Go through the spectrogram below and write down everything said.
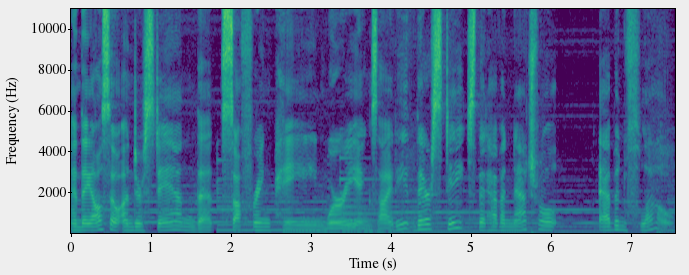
And they also understand that suffering, pain, worry, anxiety, they're states that have a natural ebb and flow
